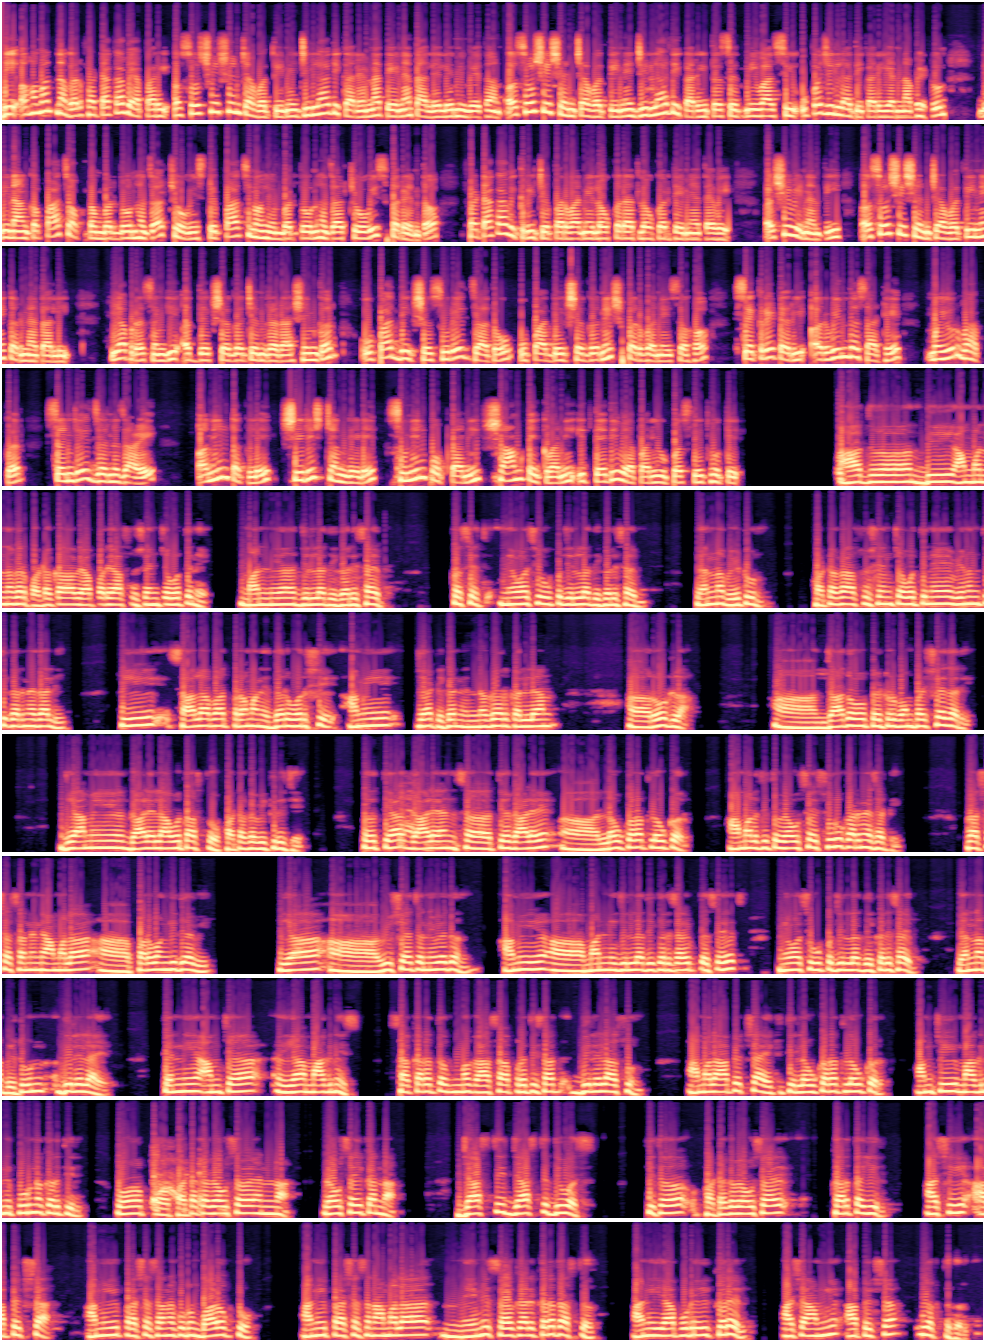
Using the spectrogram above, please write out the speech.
दी अहमदनगर फटाका व्यापारी असोसिएशनच्या वतीने जिल्हाधिकाऱ्यांना देण्यात आलेले निवेदन. असोसिएशनच्या वतीने जिल्हाधिकारी तसेच निवासी उपजिल्हाधिकारी यांना भेटून दिनांक पाच ऑक्टोबर दोन हजार चोवीस ते पाच नोव्हेंबर दोन हजार चोवीसपर्यंत फटाका विक्रीचे परवाने लवकरात लवकर देण्यात यावे अशी विनंती असोसिएशनच्या वतीने करण्यात आली. या प्रसंगी अध्यक्ष गजेंद्र राशींकर उपाध्यक्ष सुरेश जाधव उपाध्यक्ष गणेश परभणेसह सेक्रेटरी अरविंद साठे मयूर भापकर संजय जनजाळे अनिल टकले शिरीष चंगेडे सुनील पोपटानी श्याम टेकवानी इत्यादी व्यापारी उपस्थित होते. आज दी अहमदनगर फटाका व्यापारी असोसिएशनच्या वतीने माननीय जिल्हाधिकारी साहेब तसेच निवासी उपजिल्हाधिकारी साहेब यांना भेटून फटाका असोसिएशनच्या वतीने विनंती करण्यात आली की सालाबाद प्रमाणे दरवर्षी आम्ही ज्या ठिकाणी नगर कल्याण रोडला जाधव पेट्रोल पंपा शेजारी जे आम्ही गाळे लावत असतो फटाका विक्रीचे तर त्या गाळ्यांचा ते गाळे लवकरात लवकर आम्हाला तिथे व्यवसाय सुरू करण्यासाठी प्रशासनाने आम्हाला परवानगी द्यावी. या विषयाचं निवेदन आम्ही अ, माननीय जिल्हाधिकारी साहेब तसेच निवासी उपजिल्हाधिकारी साहेब यांना भेटून दिलेलं आहे. त्यांनी आमच्या या मागणीस सकारात्मक असा प्रतिसाद दिलेला असून आम्हाला अपेक्षा आहे की ते लवकरात लवकर आमची मागणी पूर्ण करतील. व फटाका व्यवसायांना व्यावसायिकांना जास्तीत जास्त दिवस तिथं फटाका व्यवसाय करता येईल अशी अपेक्षा आम्ही प्रशासनाकडून बाळगतो. आणि प्रशासन आम्हाला नेहमीच सहकार्य करत असतं आणि यापुढेही करेल अशा आम्ही अपेक्षा व्यक्त करतो.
